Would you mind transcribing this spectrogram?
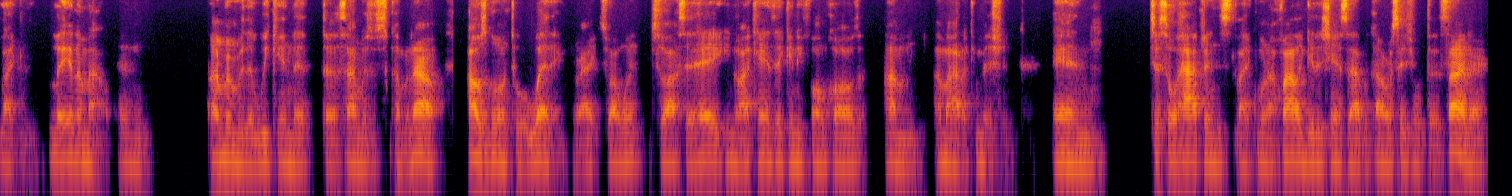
like laying them out. And I remember the weekend that the assignments was coming out. I was going to a wedding, right? So I went. So I said, "Hey, you know, I can't take any phone calls. I'm I'm out of commission." And just so happens, like when I finally get a chance to have a conversation with the assigner,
